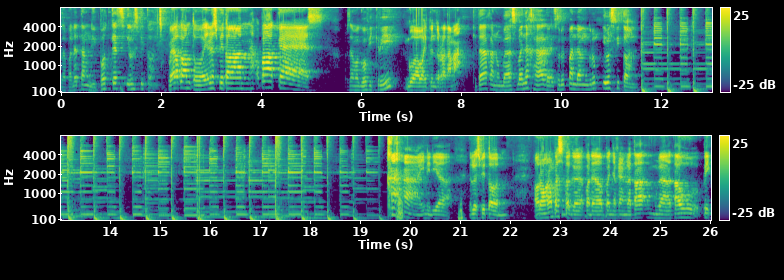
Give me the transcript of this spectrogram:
Selamat datang di podcast Illuspiton Welcome to Illuspiton Podcast. Bersama gue Fikri Gua Wahid Guntur Ratama. Kita akan membahas banyak hal dari sudut pandang grup Illuspiton Haha, ini dia Illuspiton. Orang-orang pasti pada, pada banyak yang nggak tahu nggak tahu pik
